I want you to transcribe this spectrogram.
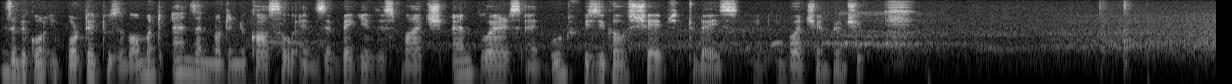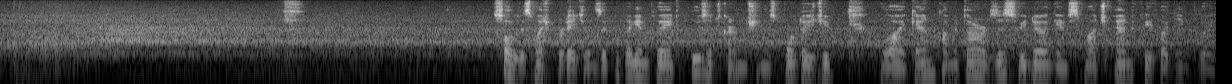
They become imported to the moment and then not in Newcastle in the begin this match and players in good physical shape today's in England Championship. So this much for on the FIFA gameplay, please subscribe my channel SportHD, like and comment on this video games match and FIFA gameplay.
